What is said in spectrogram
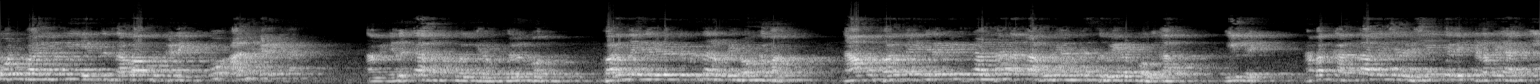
நோன்பாளிக்கு எந்த தவாபு கிடைக்குமோ அது கிடைக்காது. நாம் எதுக்காக நோன்பு வைக்கிறோம் சொல்லுவோம் பரதை நிறைவேற்றுவது தான் நம்முடைய நோக்கமா? நாம பரதை நிறைவேற்றினால்தான் அல்லாஹுடைய அந்தஸ்து உயரப் போகுதா? இல்லை. நமக்கு அல்லாத சில விஷயங்களை கடமையாக்கி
